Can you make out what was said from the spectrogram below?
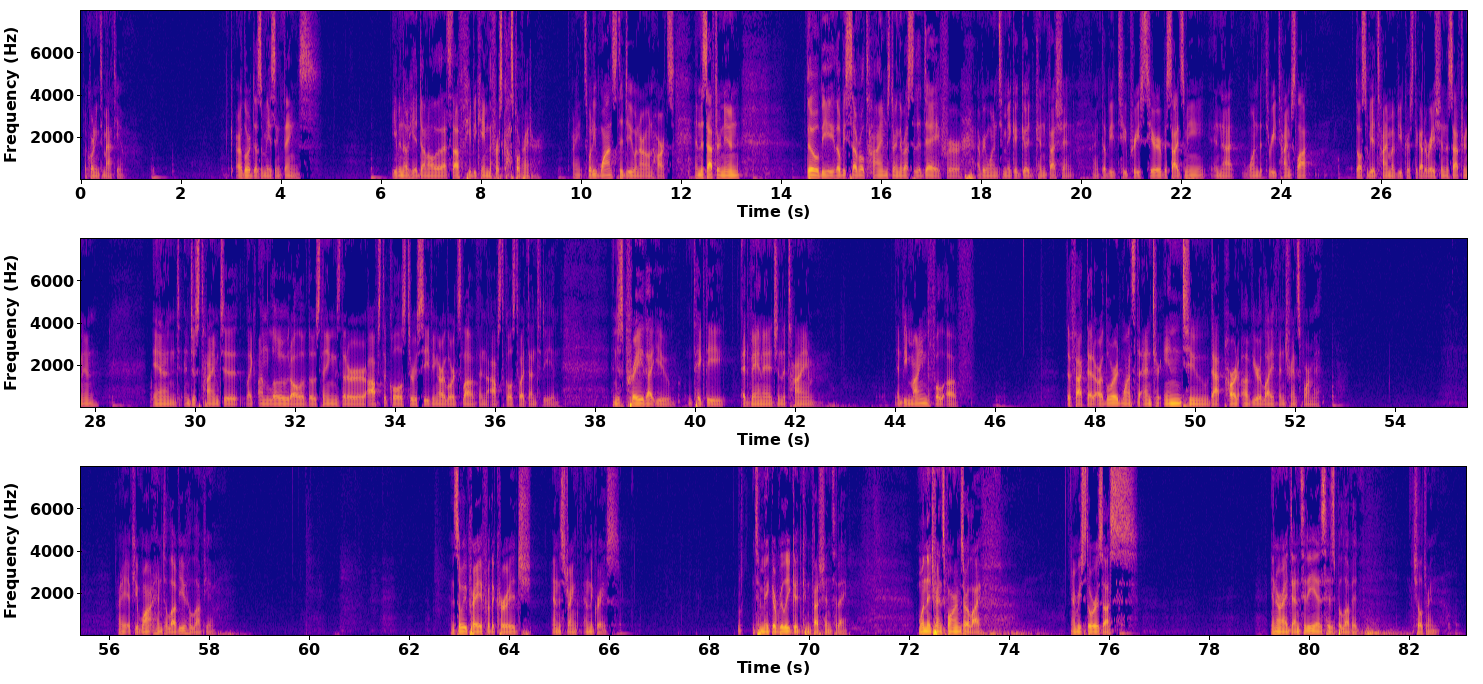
according to Matthew. Our Lord does amazing things. Even though he had done all of that stuff, he became the first gospel writer. Right? It's what he wants to do in our own hearts. And this afternoon, there will be there'll be several times during the rest of the day for everyone to make a good confession. Right? There'll be two priests here besides me in that one to three time slot. There'll also be a time of Eucharistic adoration this afternoon. And and just time to like unload all of those things that are obstacles to receiving our Lord's love and obstacles to identity and and just pray that you take the advantage and the time and be mindful of the fact that our Lord wants to enter into that part of your life and transform it. Right? If you want Him to love you, He'll love you. And so we pray for the courage and the strength and the grace to make a really good confession today, one that transforms our life and restores us in our identity as His beloved children.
